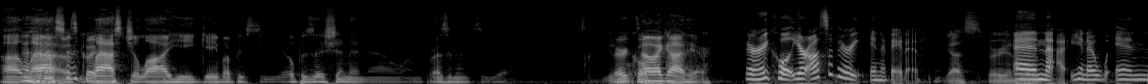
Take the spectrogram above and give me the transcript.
Uh, was last, quick. last July, he gave up his CEO position, and now I'm the president and CEO. Very That's cool. how I got here. Very cool. You're also very innovative. Yes, very. Innovative. And uh, you know, in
